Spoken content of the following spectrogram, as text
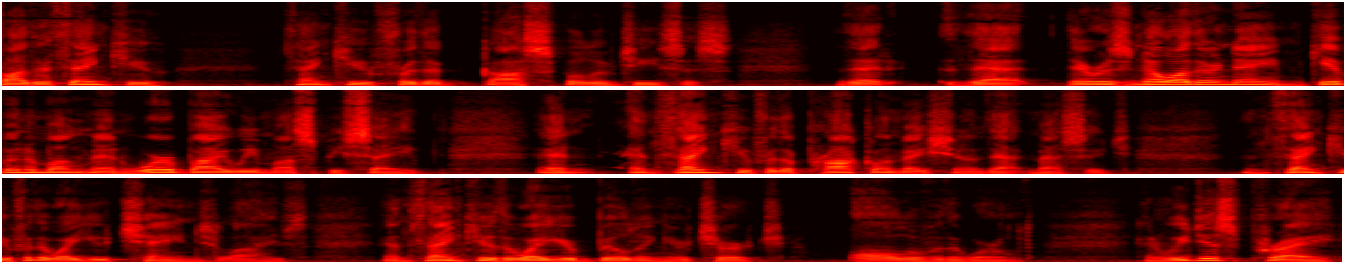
Father, thank you. Thank you for the gospel of Jesus, that, that there is no other name given among men whereby we must be saved. And, and thank you for the proclamation of that message. And thank you for the way you change lives. And thank you the way you're building your church all over the world. And we just pray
